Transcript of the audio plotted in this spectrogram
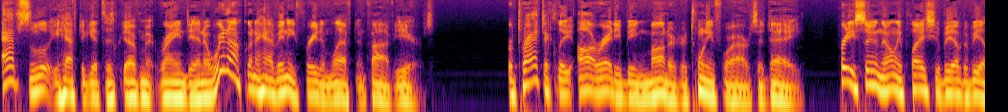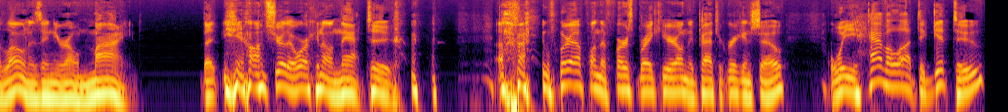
absolutely have to get this government reined in, or we're not going to have any freedom left in five years. We're practically already being monitored 24 hours a day. Pretty soon, the only place you'll be able to be alone is in your own mind. But, you know, I'm sure they're working on that too. All right, we're up on the first break here on the Patrick Riggins Show. We have a lot to get to.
